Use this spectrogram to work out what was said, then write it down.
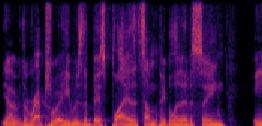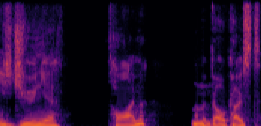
you know, the raps were he was the best player that some people had ever seen in his junior time mm. up at hmm. Gold Coast.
